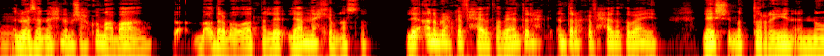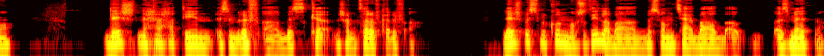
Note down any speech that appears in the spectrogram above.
إنه إذا نحن مش حنكون مع بعض بأضرب أوقاتنا. ليه عم نحكي من أصله؟ ليه أنا بروح كيف حياتي طبيعية. أنت رح أنت رح كيف حياتي طبيعية. ليش مضطرين إنه ليش نحن حاطين اسم رفقة بس ك... مش عم نتصرف كرفقة؟ ليش بس بنكون مبسوطين لبعض بس ما بنساعد بعض بأزماتنا؟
